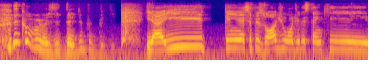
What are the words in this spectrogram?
e como eu... E aí tem esse episódio onde eles têm que.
